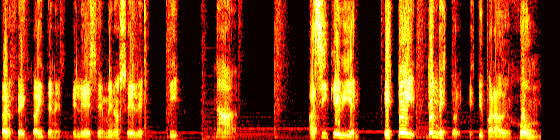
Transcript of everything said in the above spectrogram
perfecto, ahí tenés ls-l y nada. Así que bien, estoy, ¿dónde estoy? Estoy parado en home,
